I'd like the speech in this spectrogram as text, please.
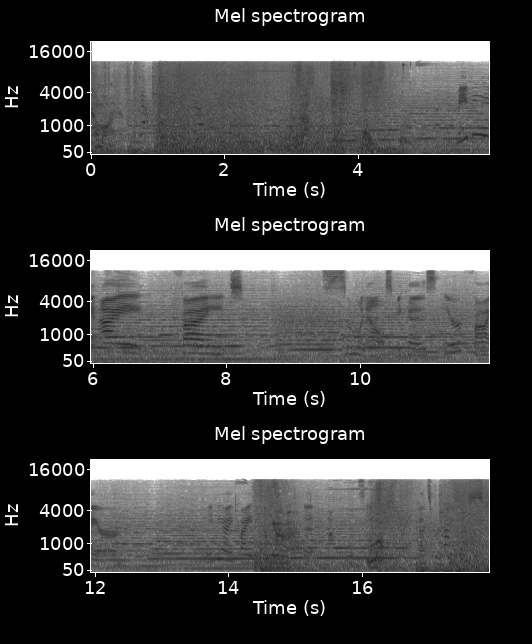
Come on. Maybe I fight someone else because you're fire. Maybe I fight someone that. That's reduced.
